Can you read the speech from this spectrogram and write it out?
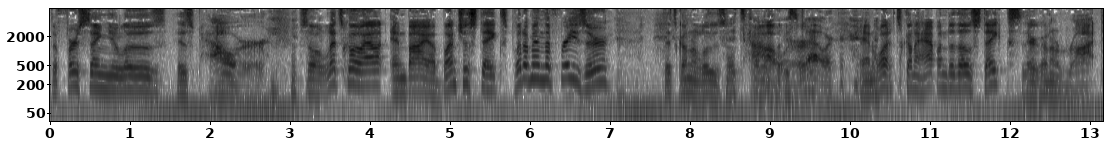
The first thing you lose is power. so let's go out and buy a bunch of steaks, put them in the freezer, that's going to lose it's power. Lose power. and what's going to happen to those steaks? They're going to rot.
